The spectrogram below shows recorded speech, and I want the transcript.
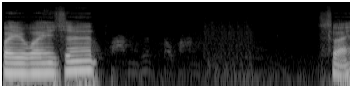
ไปไวจัดสวย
